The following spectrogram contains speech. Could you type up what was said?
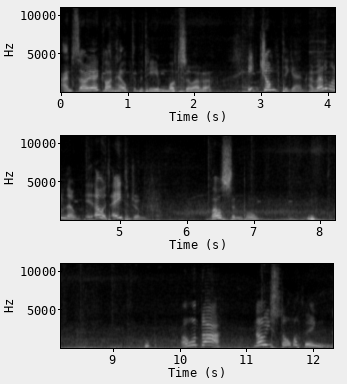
I'm sorry I can't help to the team whatsoever. He jumped again. I really want to know. Oh, it's A to jump. That was simple. Hmm. Oop. I want that. No, he stole my thing.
